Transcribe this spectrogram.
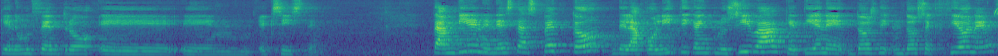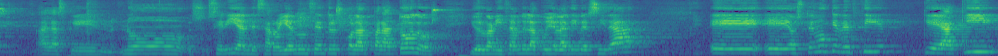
que en un centro eh, em, existen. También en este aspecto de la política inclusiva, que tiene dos, dos secciones, a las que no serían desarrollando un centro escolar para todos y organizando el apoyo a la diversidad, eh, eh, os tengo que decir que aquí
